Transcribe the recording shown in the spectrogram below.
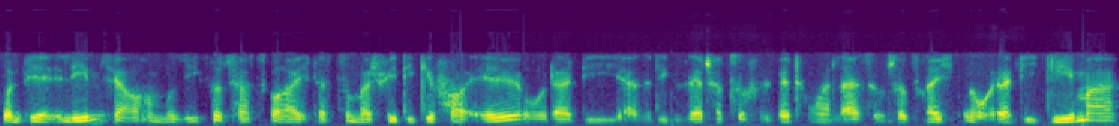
Und wir erleben es ja auch im Musikwirtschaftsbereich, dass zum Beispiel die GVL oder die, also die Gesellschaft zur Verwertung und Leistungsschutzrechten oder die GEMA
